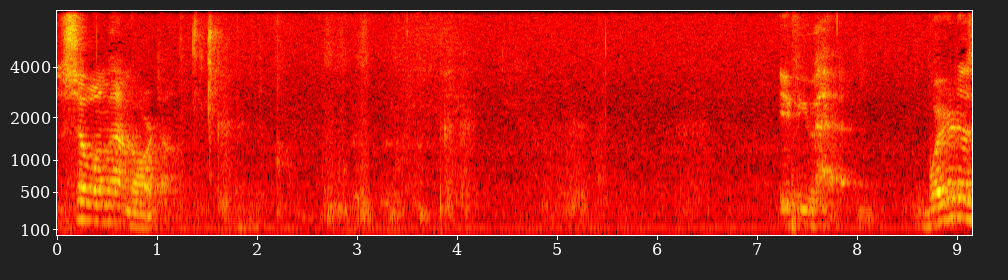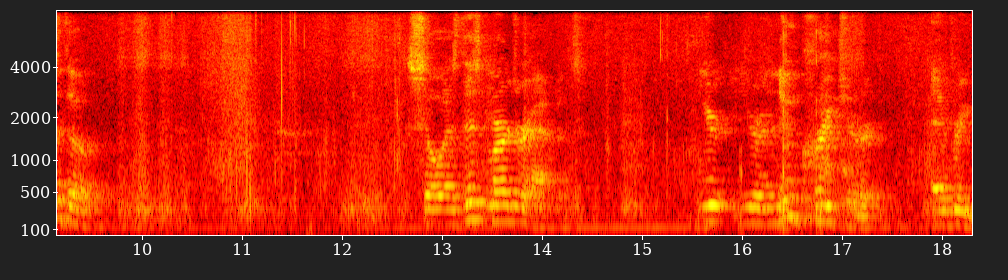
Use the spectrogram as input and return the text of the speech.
So I'm having a hard time. Uh, if you had, where does the, so as this merger happens, you're, you're a new creature every,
